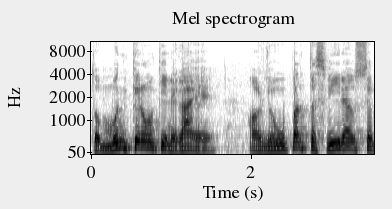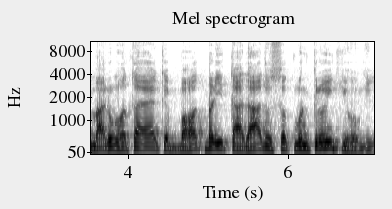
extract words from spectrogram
تو منکروں کی نگاہیں اور جو اوپر تصویر ہے اس سے معلوم ہوتا ہے کہ بہت بڑی تعداد اس وقت منکروں ہی کی ہوگی۔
